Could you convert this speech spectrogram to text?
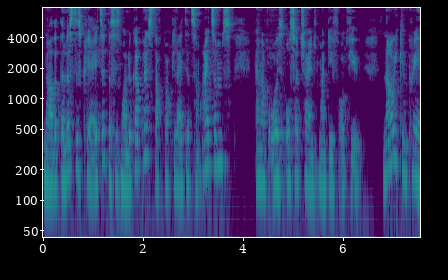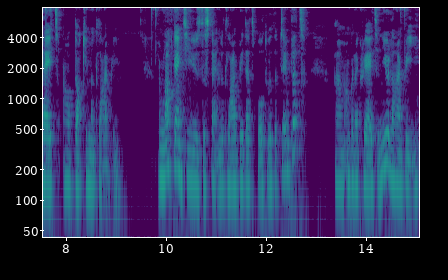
Now that the list is created, this is my lookup list. I've populated some items and I've always also changed my default view. Now we can create our document library. I'm not going to use the standard library that's built with the template. Um, I'm going to create a new library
